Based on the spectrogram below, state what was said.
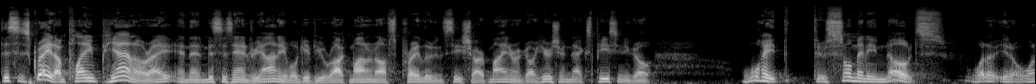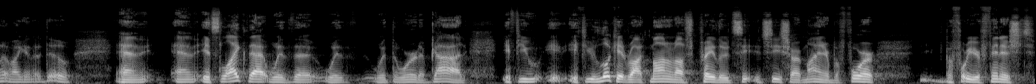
this is great. I'm playing piano, right? And then Mrs. Andriani will give you Rachmaninoff's Prelude in C sharp minor and go, here's your next piece, and you go, wait, there's so many notes. What you know? What am I going to do? And and it's like that with the with with the Word of God. If you if you look at Rachmaninoff's Prelude C, C sharp minor before before you're finished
